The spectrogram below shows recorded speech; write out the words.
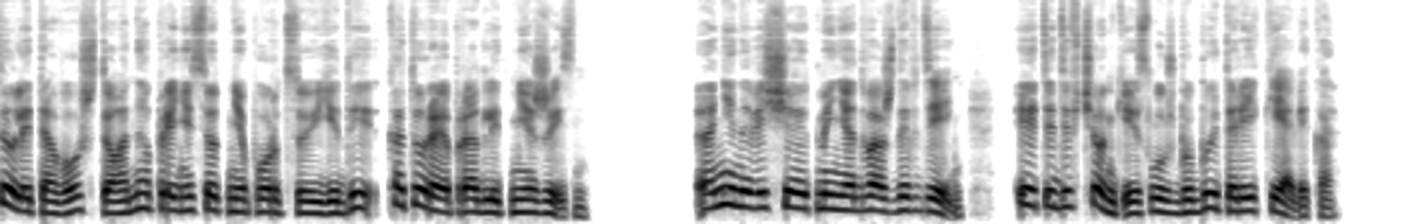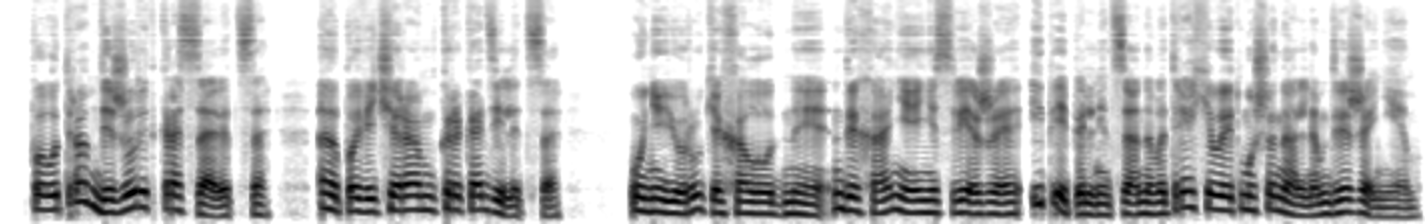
то ли того, что она принесет мне порцию еды, которая продлит мне жизнь. Они навещают меня дважды в день, эти девчонки из службы быта Рейкьявика. По утрам дежурит красавица, а по вечерам — крокодилица. У нее руки холодные, дыхание несвежее, и пепельница она вытряхивает машинальным движением.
